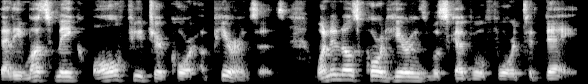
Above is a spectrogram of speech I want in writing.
that he must make all future court appearances. One of those court hearings was scheduled for today,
